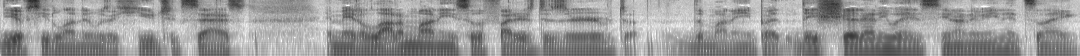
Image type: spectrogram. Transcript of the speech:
UFC London was a huge success. It made a lot of money, so the fighters deserved the money, but they should anyways. You know what I mean? It's like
